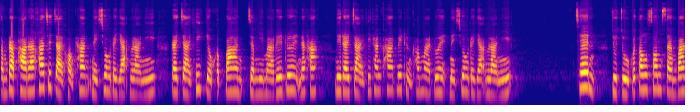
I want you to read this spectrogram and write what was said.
สำหรับภาระค่าใช้จ่ายของท่านในช่วงระยะเวลานี้ รายจ่ายที่เกี่ยวกับบ้านจะมีมาเรื่อยๆนะคะ มีรายจ่ายที่ท่านคาดไม่ถึงเข้ามาด้วยในช่วงระยะเวลานี้ เช่น จู่ๆก็ต้องซ่อมแซมบ้าน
